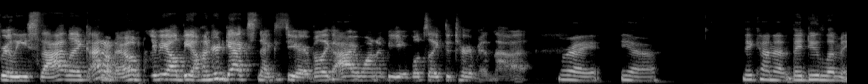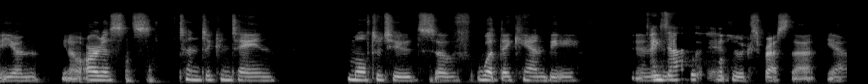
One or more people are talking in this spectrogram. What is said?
release that. Like i don't know maybe i'll be 100 gecs next year but like i want to be able to like determine that. Right yeah. They kind of they do limit you and you know artists tend to contain multitudes of what they can be and exactly. to express that yeah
